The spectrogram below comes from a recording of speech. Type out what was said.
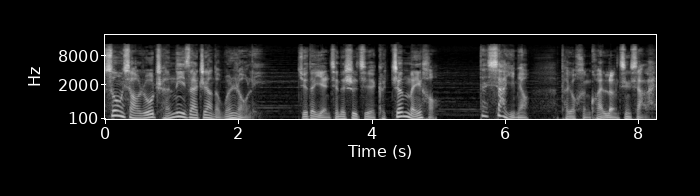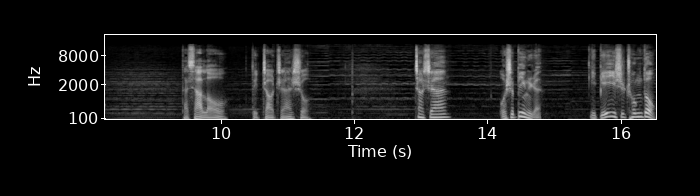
宋小茹沉溺在这样的温柔里。觉得眼前的世界可真美好，但下一秒，他又很快冷静下来。他下楼对赵志安说：“赵志安，我是病人，你别一时冲动。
